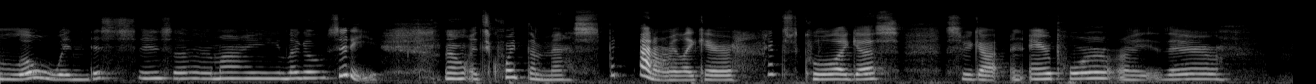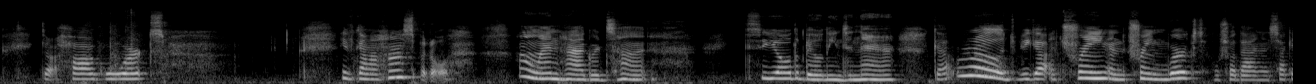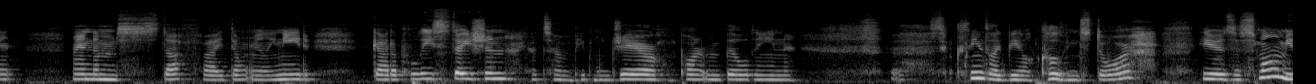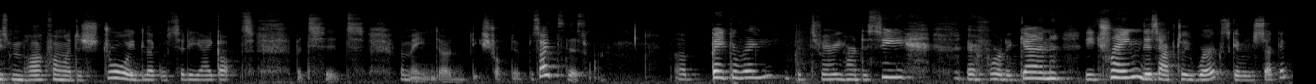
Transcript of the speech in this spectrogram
Hello, and this is uh, my Lego city. Now, it's quite the mess, but I don't really care. It's cool, I guess. So we got an airport right there. Got Hogwarts. We've got a hospital. Oh, and Hagrid's hut. See all the buildings in there. Got roads. We got a train, and the train works. I'll show that in a second. Random stuff I don't really need. Got a police station. Got some people in jail. Apartment building. Uh, seems like be a clothing store. Here's a small amusement park from a destroyed Lego city I got, but it remained undestructive. Besides this one a bakery. It's very hard to see. Airport again. The train. This actually works. Give it a second.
